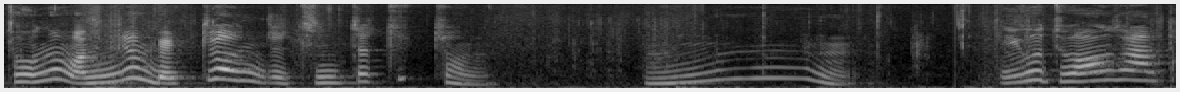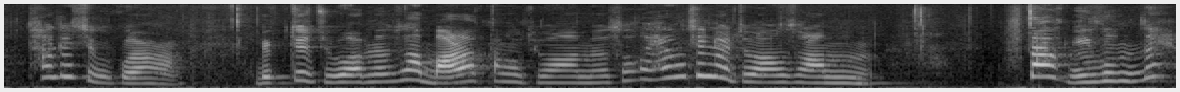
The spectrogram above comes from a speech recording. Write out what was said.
저는 완전 맥주 안주 진짜 추천. 음, 이거 좋아하는 사람 딱 타깃일 거야. 맥주 좋아하면서 마라탕 좋아하면서 향신료 좋아하는 사람 딱 이건데?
